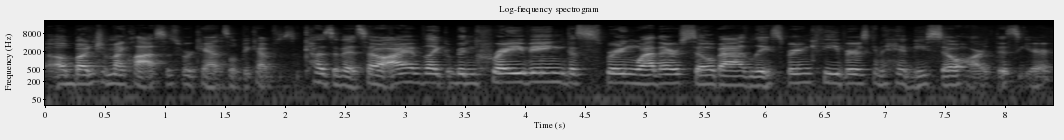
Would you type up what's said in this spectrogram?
a bunch of my classes were canceled because because of it. So I have like been craving the spring weather so badly. Spring fever is gonna hit me so hard this year.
